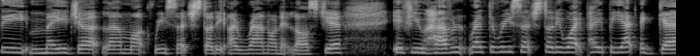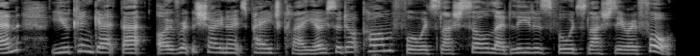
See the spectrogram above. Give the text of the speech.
the major landmark research study I ran on it last year. If you haven't read the research study white paper yet, again, you can get that over at the show notes page, clarejosa.com forward slash soul led leaders forward slash zero four.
